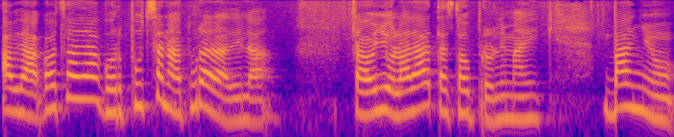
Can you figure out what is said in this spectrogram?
hau da, gauza da, gorputza naturala dela. Eta hoi hola da, eta ez da problemaik. Baino,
